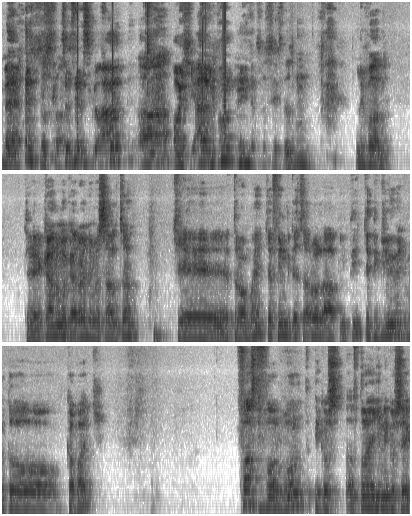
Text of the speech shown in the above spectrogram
ναι. ναι, σωστό. Σε αντιρατσιστικό. Α, Α, όχι. Άρα λοιπόν. είναι φασίστας. Μμ. Λοιπόν, και κάνω μακαρόνια με σάλτσα και τρώμε και αφήνω την κατσαρόλα άπλητη και την κλείνω και με το καπάκι. Fast forward, 20 αυτό έγινε 26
